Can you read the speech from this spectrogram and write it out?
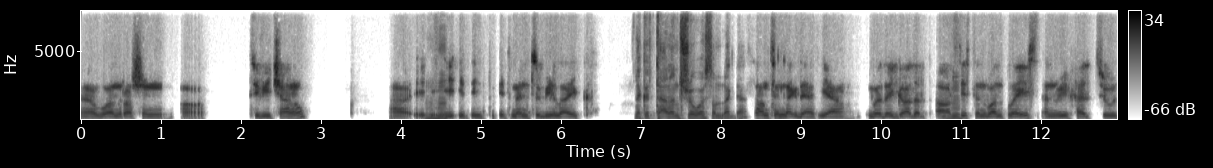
uh, one Russian uh, TV channel. Uh, it, Mhm. it, it, it, it meant to be like Like a talent show or something like that. something like that, yeah, where they gathered artists in one place and we had to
